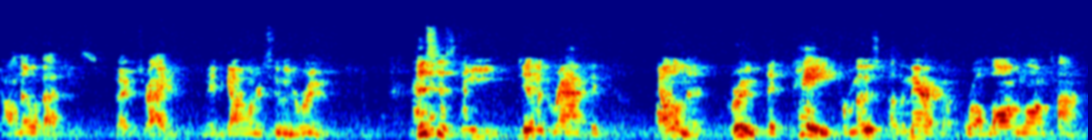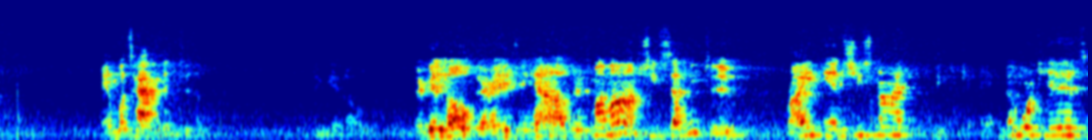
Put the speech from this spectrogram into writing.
Y'all know about these folks, right? Maybe got one or two in the room. This is the demographic element group that paid for most of America for a long, long time. And what's happening to them? They're getting old. They're aging out. There's my mom. She's 72, right? And she's not, no more kids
